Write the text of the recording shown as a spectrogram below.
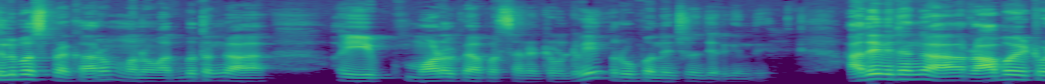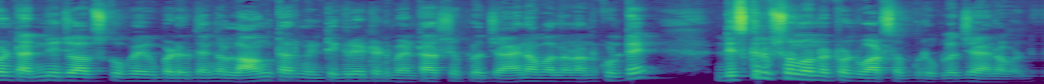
సిలబస్ ప్రకారం మనం అద్భుతంగా ఈ మోడల్ పేపర్స్ అనేటువంటివి రూపొందించడం జరిగింది. అదేవిధంగా రాబోయేటువంటి అన్ని జాబ్స్కి ఉపయోగపడే విధంగా లాంగ్ టర్మ్ ఇంటిగ్రేటెడ్ మెంటార్షిప్లో జాయిన్ అవ్వాలని అనుకుంటే డిస్క్రిప్షన్లో ఉన్నటువంటి వాట్సాప్ గ్రూప్లో జాయిన్ అవ్వండి.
